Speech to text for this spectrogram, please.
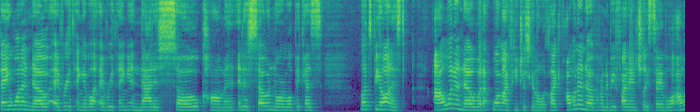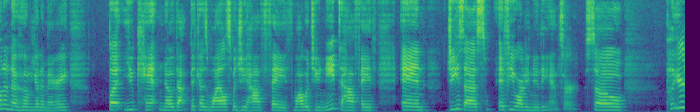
they want to know everything about everything. And that is so common. It is so normal because, let's be honest, I want to know what what my future is going to look like. I want to know if I'm going to be financially stable. I want to know who I'm going to marry. But you can't know that because why else would you have faith? Why would you need to have faith in Jesus if you already knew the answer? So put your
